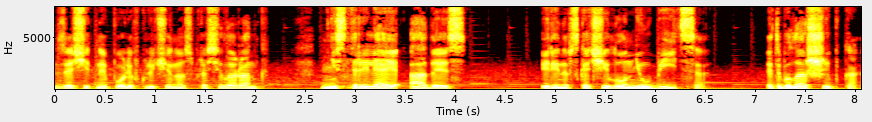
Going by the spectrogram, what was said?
«Защитное поле включено?» — спросил Оранг. «Не стреляй, Адес!» Ирина вскочила. «Он не убийца. Это была ошибка.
